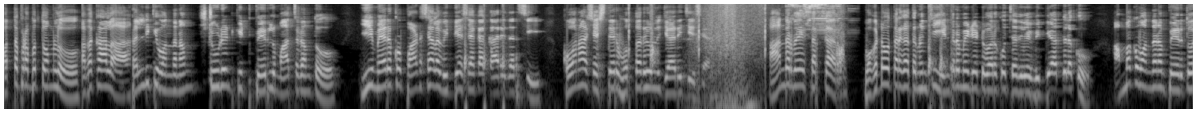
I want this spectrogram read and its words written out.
కొత్త ప్రభుత్వంలో పథకాల తల్లికి వందనం స్టూడెంట్ కిట్ పేర్లు మార్చడంతో ఈ మేరకు పాఠశాల విద్యాశాఖ కార్యదర్శి కోనా శశిధర్ ఉత్తర్వులు జారీ చేశారు. ఆంధ్రప్రదేశ్ సర్కార్ ఒకటో తరగతి నుంచి ఇంటర్మీడియట్ వరకు చదివే విద్యార్థులకు అమ్మకు వందనం పేరుతో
